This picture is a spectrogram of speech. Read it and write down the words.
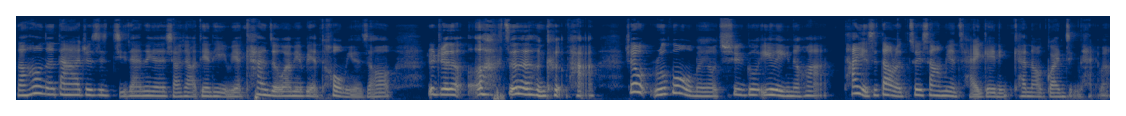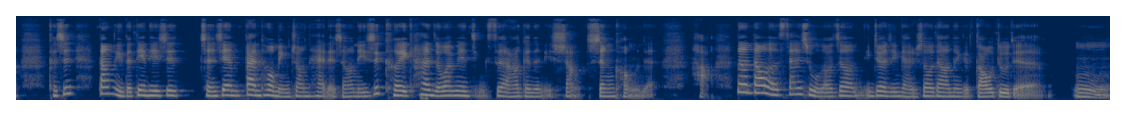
然后呢，大家就是挤在那个小小电梯里面，看着外面变透明的时候，就觉得呃真的很可怕。就如果我们有去过一零的话。它也是到了最上面才给你看到观景台嘛。可是当你的电梯是呈现半透明状态的时候，你是可以看着外面景色，然后跟着你上升空的。好，那到了三十五楼之后，你就已经感受到那个高度的，嗯，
